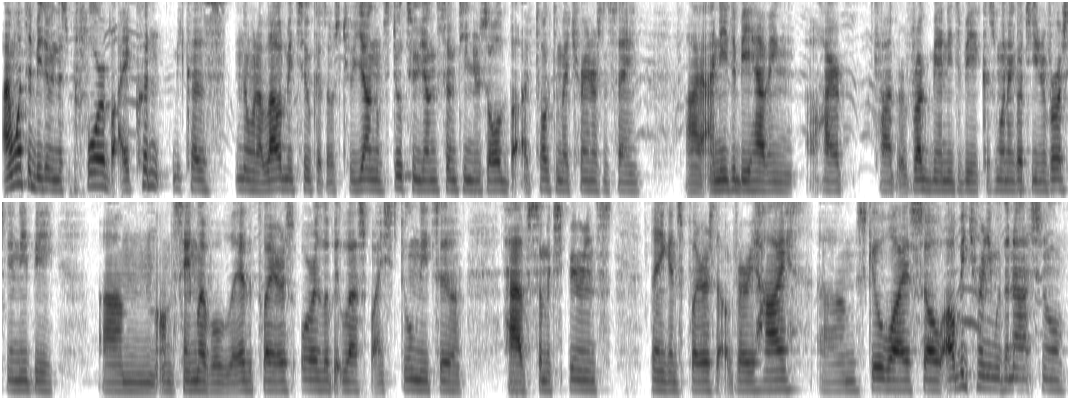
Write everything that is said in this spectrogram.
I wanted to be doing this before, but I couldn't because no one allowed me to because I was too young. I'm still too young, 17 years old. But I've talked to my trainers and saying I, I need to be having a higher caliber of rugby. I need to be because when I go to university, I need to be um, on the same level as the other players or a little bit less. But I still need to have some experience playing against players that are very high um, skill wise. So I'll be training with the national.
